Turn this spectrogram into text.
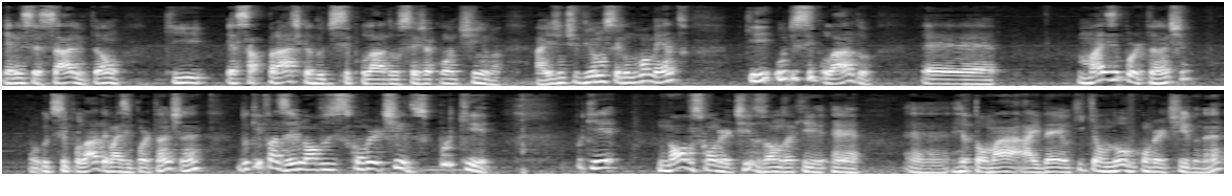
é necessário, então, que essa prática do discipulado seja contínua. Aí a gente viu no segundo momento que o discipulado é mais importante, o discipulado é mais importante, né, do que fazer novos convertidos. Por quê? Porque novos convertidos, vamos aqui é, é, retomar a ideia, o que, que é um novo convertido, né?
